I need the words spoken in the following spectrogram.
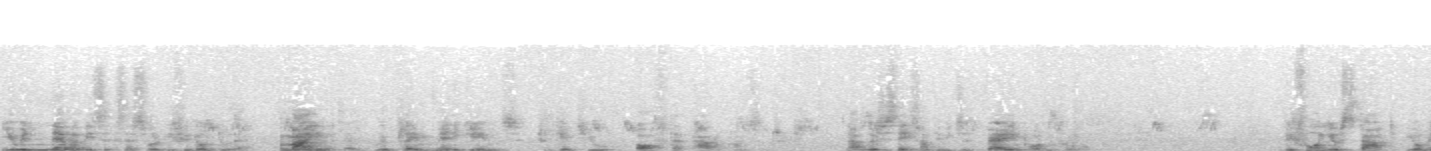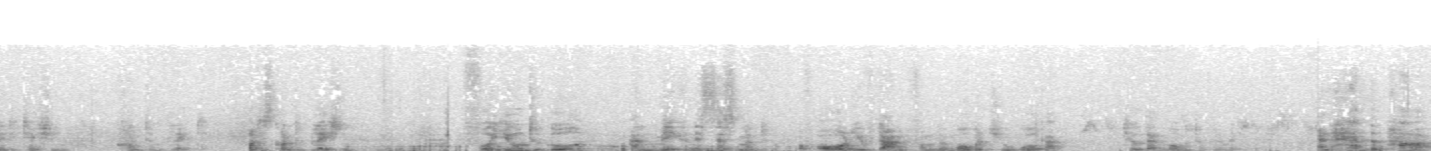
You will never be successful if you don't do that. The mind will play many games to get you off that power of concentration. Now I'm going to say something which is very important for you. Before you start your meditation, contemplate. What is contemplation? For you to go and make an assessment of all you've done from the moment you woke up till that moment of your meditation. And have the power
